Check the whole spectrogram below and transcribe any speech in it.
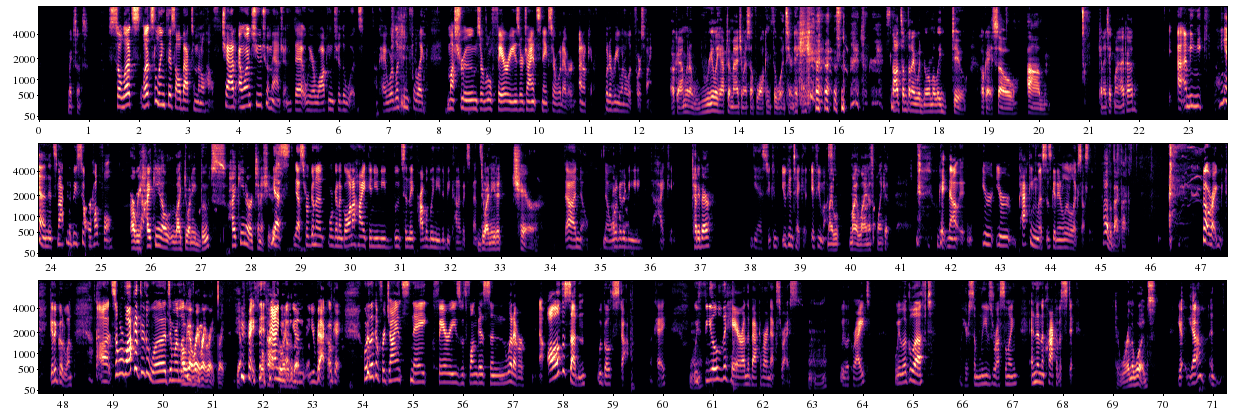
Makes sense. So let's let's link this all back to mental health. Chad, I want you to imagine that we are walking through the woods. Okay, we're looking for like mushrooms or little fairies or giant snakes or whatever. I don't care. Whatever you want to look for is fine. Okay, I'm gonna really have to imagine myself walking through the woods here, Nikki. it's, not, it's not something I would normally do. Okay, so um, can I take my iPad? I mean, you can. It's not going to be super helpful. Are we hiking? uh, Like, do I need boots hiking or tennis shoes? Yes, yes, we're gonna we're gonna go on a hike, and you need boots, and they probably need to be kind of expensive. Do I need a chair? Uh, no, no, we're Oh. gonna be hiking. Teddy bear? Yes, you can you can take it if you must. My my Linus blanket? okay, now your your packing list is getting a little excessive. I have a backpack. All right, get a good one. Uh, so we're walking through the woods and we're looking. Oh yeah, for, right, right, right, right. Yeah. right. We're now you know, ready to go. you're, you're back. Okay, we're looking for giant snake, fairies with fungus and whatever. All of a sudden, we both stop. Okay, we Mhm, feel the hair on the back of our necks rise. mhm. We look right. We look left. We hear some leaves rustling, and then the crack of a stick. Okay, we're in the woods. Yeah, yeah,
